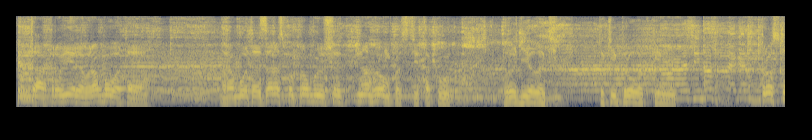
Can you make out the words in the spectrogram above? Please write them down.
Так, провірив, роботає. Работає. Зараз спробую ще на громкості таку проділити. Такий провод кинути. Просто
